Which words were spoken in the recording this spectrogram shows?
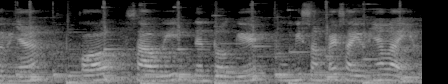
Sayur-sayurnya, kol, sawi, dan toge, tumis sampai sayurnya layu.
